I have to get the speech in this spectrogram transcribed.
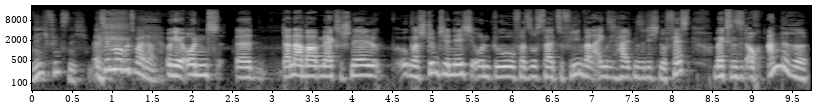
Nee, ich find's nicht. Erzähl mal kurz weiter. Okay, und äh, dann aber merkst du schnell, irgendwas stimmt hier nicht und du versuchst halt zu fliehen, weil eigentlich halten sie dich nur fest und merkst, dann sind auch andere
